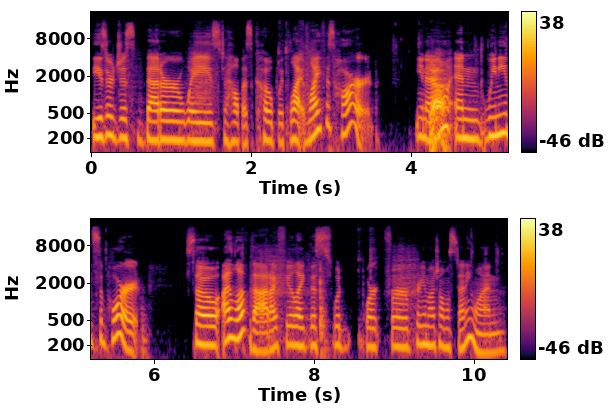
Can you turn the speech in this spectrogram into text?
these are just better ways to help us cope with life. Life is hard, you know, yeah. and we need support. So I love that. I feel like this would work for pretty much almost anyone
